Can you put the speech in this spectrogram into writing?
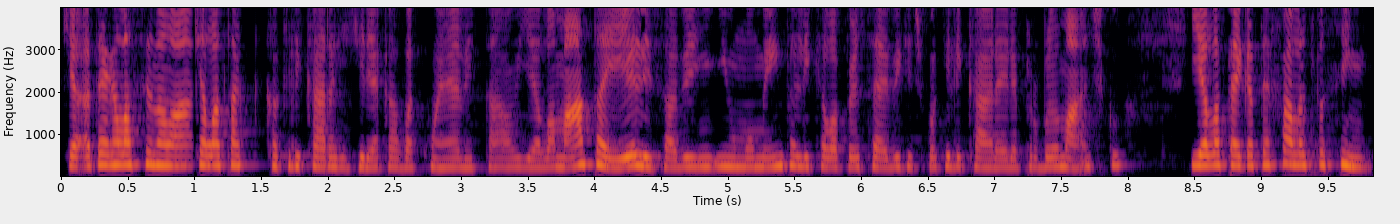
Que até aquela cena lá que ela tá com aquele cara que queria casar com ela e tal, e ela mata ele, sabe? Em um momento ali que ela percebe que, tipo, aquele cara ele é problemático. E ela pega até fala, tipo assim,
